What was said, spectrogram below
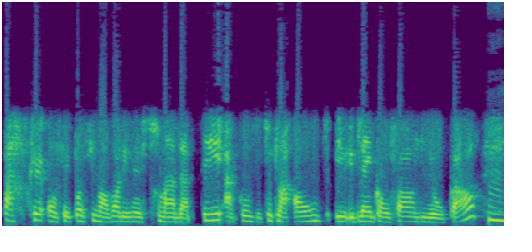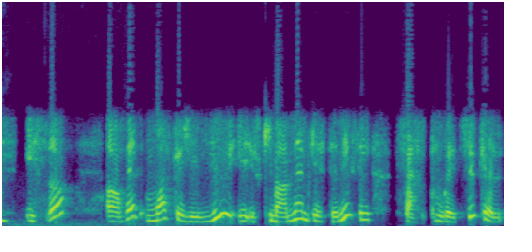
parce qu'on ne sait pas s'ils vont avoir les instruments adaptés à cause de toute la honte et de l'inconfort lié au corps. Hmm. Et ça, en fait, moi, ce que j'ai vu et ce qui m'a amené à me questionner, c'est ça se pourrait-tu que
